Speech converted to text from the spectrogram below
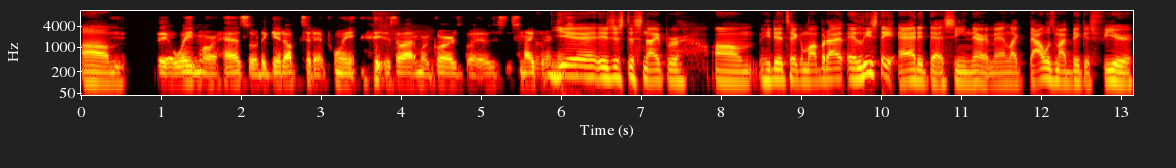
Um, they're way more hassle to get up to that point. It's a lot more guards, but it was just a sniper. Yeah, it's just a sniper. Um, he did take him out, but I, at least they added that scene there, man. Like that was my biggest fear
